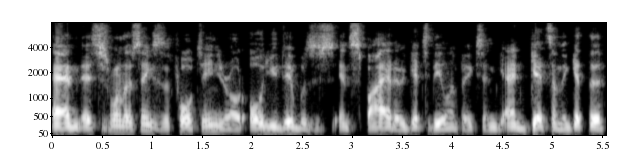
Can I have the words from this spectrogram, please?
And it's just one of those things. As a 14 year old, all you did was inspire to get to the Olympics and, and get something, get the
